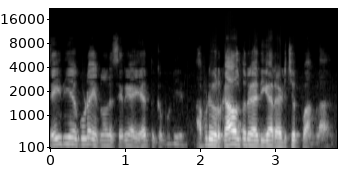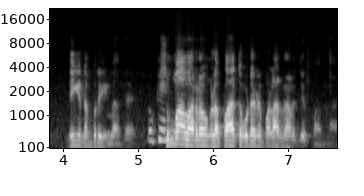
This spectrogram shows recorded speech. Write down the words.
செய்தியை கூட என்னால் சரியாக ஏற்றுக்க முடியல. அப்படி ஒரு காவல்துறை அதிகாரி அடிச்சிருப்பாங்களா? நீங்கள் நம்புறீங்களா அதை? சும்மா வர்றவங்கள பார்த்த உடனே பலர் நிறைஞ்சிருப்பாங்களா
